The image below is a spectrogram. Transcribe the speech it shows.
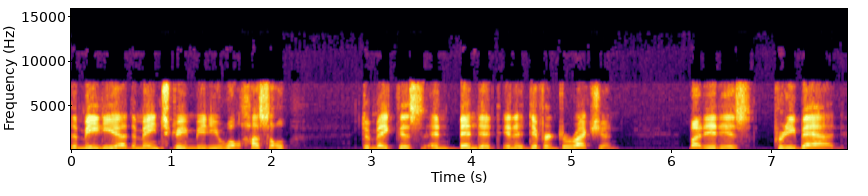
The media, the mainstream media, will hustle to make this and bend it in a different direction, but it is pretty bad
